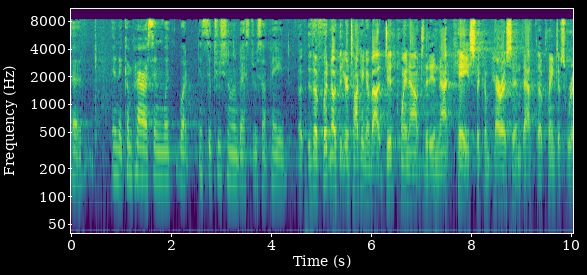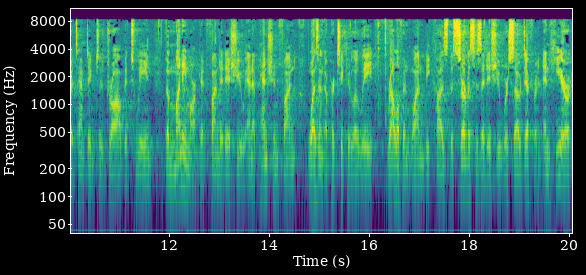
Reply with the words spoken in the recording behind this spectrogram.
a, a in a comparison with what institutional investors are paid? Uh, the footnote that you're talking about did point out that in that case, the comparison that the plaintiffs were attempting to draw between the money market funded issue and a pension fund wasn't a particularly relevant one because the services at issue were so different. And here,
